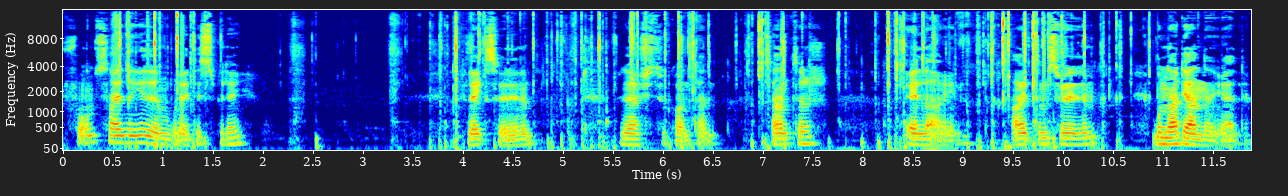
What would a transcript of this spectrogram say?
Font size'a gelelim buraya display. Flex verelim. Relative content. Center. Align. Items verelim. Bunlar yandan geldi.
